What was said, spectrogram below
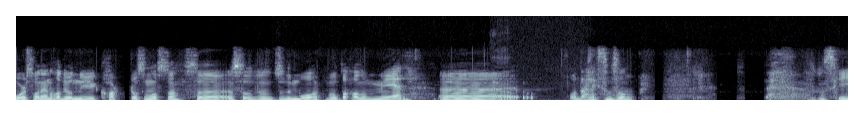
Warzone 1 hadde jo nye kart og sånn også, så, så, du, så du må på en måte ha noe mer. Eh, Og det er liksom sånn Hva skal man si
